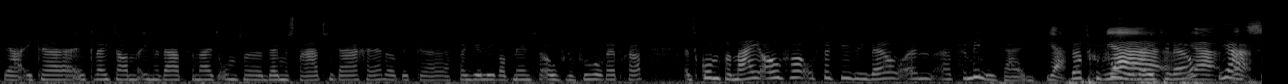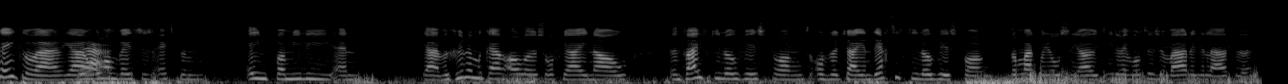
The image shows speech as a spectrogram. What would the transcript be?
Ja, ik, eh, ik weet dan inderdaad vanuit onze demonstratiedagen hè, dat ik eh, van jullie wat mensen over de vloer heb gehad. Het komt bij mij over of dat jullie wel een eh, familie zijn. Ja. Dat gevoel, Ja, weet je wel? Ja, dat is zeker waar. Ja, Ja. Holland is echt een één familie en ja, we gunnen elkaar alles. Of jij nou een 5 kilo vis vangt of dat jij een 30 kilo vis vangt, dat maakt bij ons niet uit. Iedereen wordt in zijn waarde gelaten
